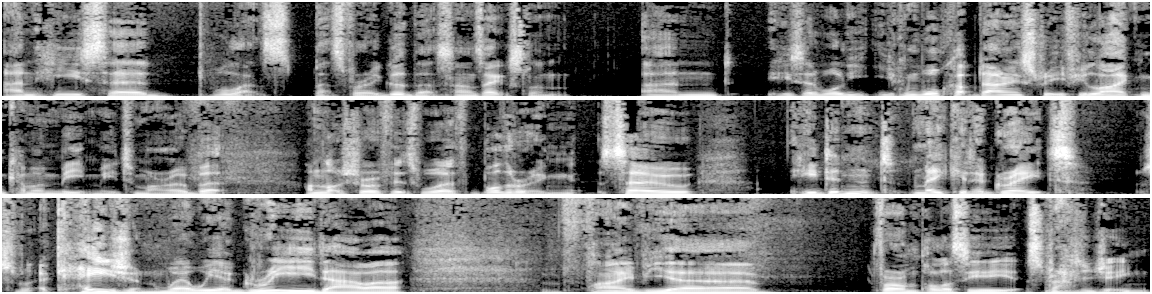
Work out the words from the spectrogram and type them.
And he said, Well, that's, that's very good. That sounds excellent. and he said, "Well, you can walk up Downing Street if you like and come and meet me tomorrow, but I'm not sure if it's worth bothering." So he didn't make it a great sort of occasion where we agreed our five-year foreign policy strategy.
